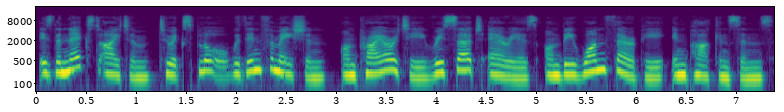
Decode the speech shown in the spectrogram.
is the next item to explore with information on priority research areas on B1 therapy in Parkinson's.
